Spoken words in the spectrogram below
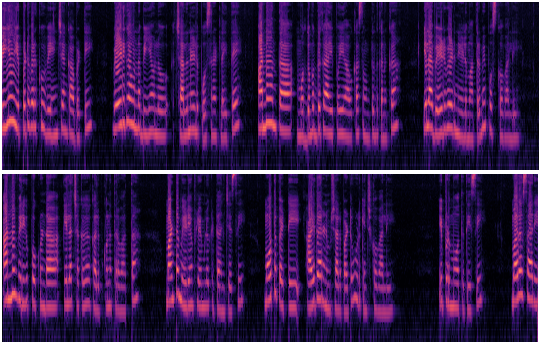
బియ్యం ఇప్పటి వరకు వేయించాం కాబట్టి వేడిగా ఉన్న బియ్యంలో చల్లనీళ్ళు పోసినట్లయితే అన్నం అంతా ముద్ద ముద్దగా అయిపోయే అవకాశం ఉంటుంది కనుక ఇలా వేడివేడి నీళ్ళు మాత్రమే పోసుకోవాలి. అన్నం విరిగిపోకుండా ఇలా చక్కగా కలుపుకున్న తర్వాత మంట మీడియం ఫ్లేమ్లోకి టర్న్ చేసి మూత పెట్టి ఐదారు నిమిషాల పాటు ఉడికించుకోవాలి. ఇప్పుడు మూత తీసి మరోసారి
